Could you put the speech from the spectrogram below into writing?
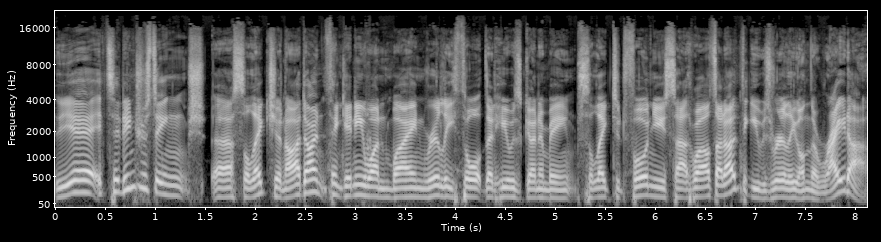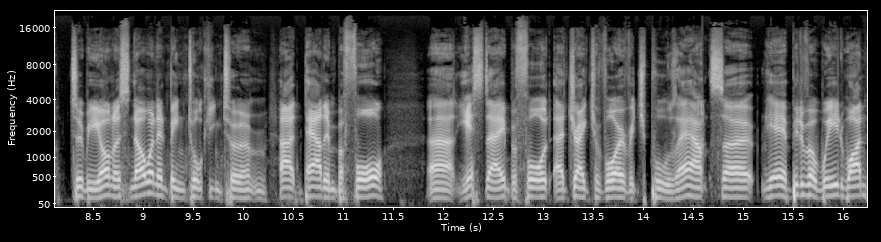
Yeah, it's an interesting uh, selection. I don't think anyone, Wayne, really thought that he was going to be selected for New South Wales. I don't think he was really on the radar, to be honest. No one had been talking to him uh, about him before. Uh, yesterday, before uh, Jake Trbojevic pulls out. So, yeah, a bit of a weird one.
